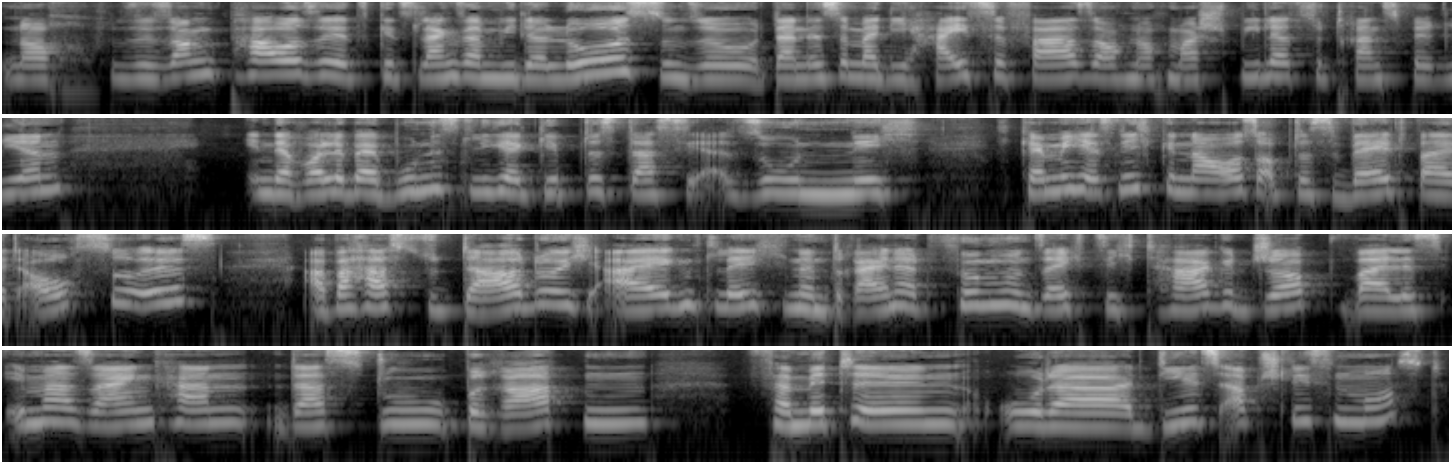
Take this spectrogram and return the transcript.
noch Saisonpause, jetzt geht es langsam wieder los und so. Dann ist immer die heiße Phase, auch nochmal Spieler zu transferieren. In der Volleyball-Bundesliga gibt es das ja so nicht. Ich kenne mich jetzt nicht genau aus, ob das weltweit auch so ist, aber hast du dadurch eigentlich einen 365-Tage-Job, weil es immer sein kann, dass du beraten vermitteln oder Deals abschließen musst?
